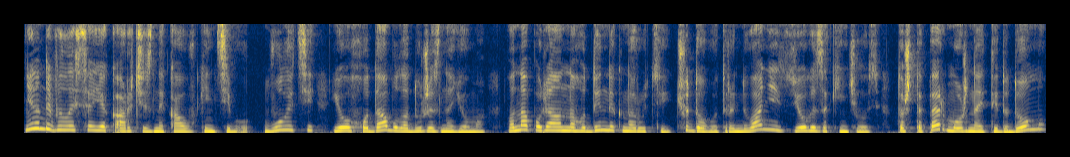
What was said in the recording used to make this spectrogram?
Ніна дивилася, як Арчі зникав в кінці вулиці, його хода була дуже знайома. Вона поглянула на годинник на руці. Чудово, тренування з йоги закінчилось. Тож тепер можна йти додому,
